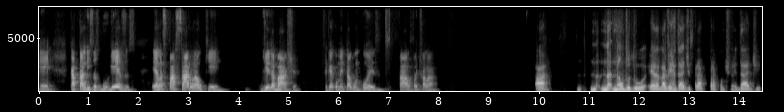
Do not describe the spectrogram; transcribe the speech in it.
é, capitalistas burguesas, elas passaram a o quê? Diga, Baixa. Você quer comentar alguma coisa? Fala, pode falar. Ah, não, Dudu, era na verdade para continuidade.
